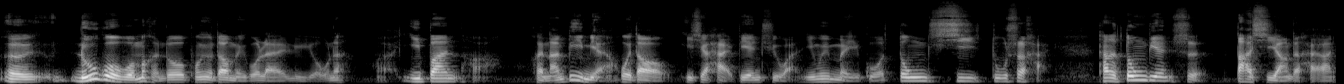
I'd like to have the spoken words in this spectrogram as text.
呃，如果我们很多朋友到美国来旅游呢，啊，一般哈很难避免会到一些海边去玩，因为美国东西都是海，它的东边是。大西洋的海岸，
